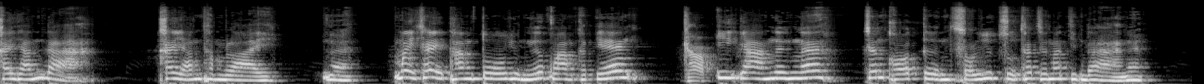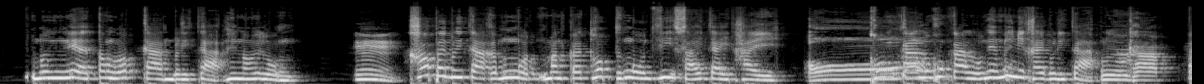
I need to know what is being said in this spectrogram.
ขยันด่า ขยันทำลายนะไม่ใช่ทำตัวอยู่เหนือความขัดแย้ง ครับ อีกอย่างหนึ่งนะฉันขอเตือนสรยุทธสุทัศนจินดานะมึงเนี่ยต้องลดการบริจาคให้น้อยลง อืมเขาไปบริจาคกับมึงหมด มันกระทบถึงมูลที่สายใจไทยอ๋อโครงการหลวงโครงการหลวงเนี่ยไม่มีใครบริจาคเลย ครับ ไป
